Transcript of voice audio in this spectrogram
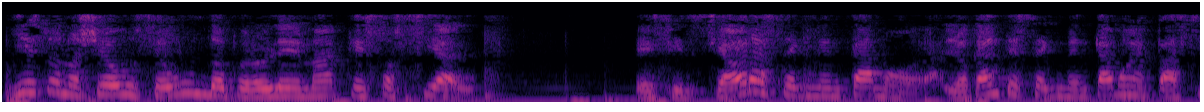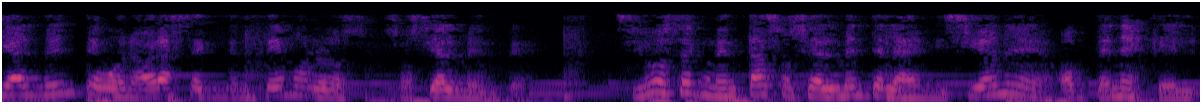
Y eso nos lleva a un segundo problema que es social. Es decir, si ahora segmentamos, lo que antes segmentamos espacialmente, bueno, ahora segmentémoslo socialmente. Si vos segmentás socialmente las emisiones, obtenés que el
